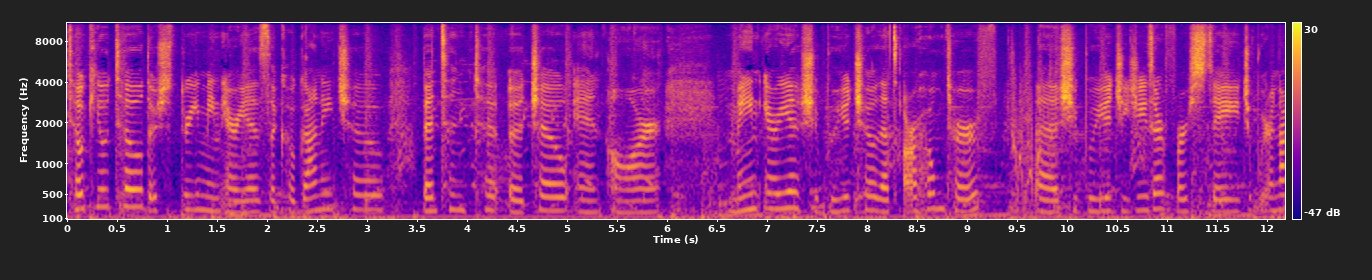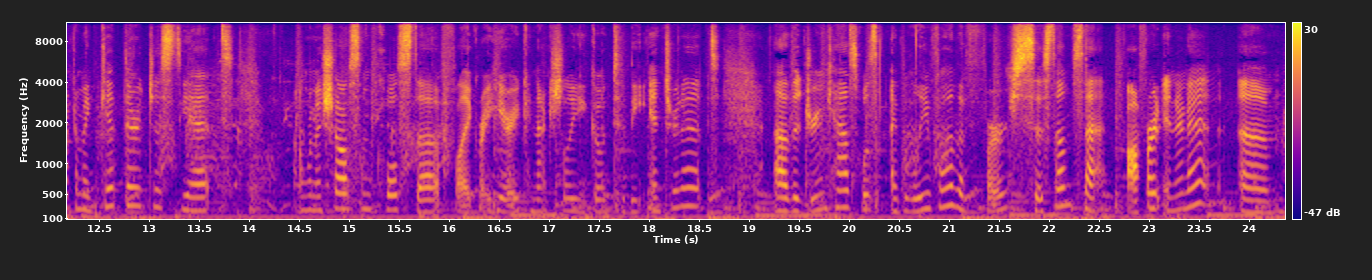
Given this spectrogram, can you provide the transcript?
Tokyo To, there's three main areas, the Kogane Cho, Benton to, uh, Cho, and our main area, Shibuya Cho, that's our home turf. Uh, Shibuya GG is our first stage. We're not gonna get there just yet. I'm gonna show off some cool stuff. Like right here, you can actually go to the internet. Uh, the Dreamcast was, I believe, one of the first systems that offered internet. Um,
